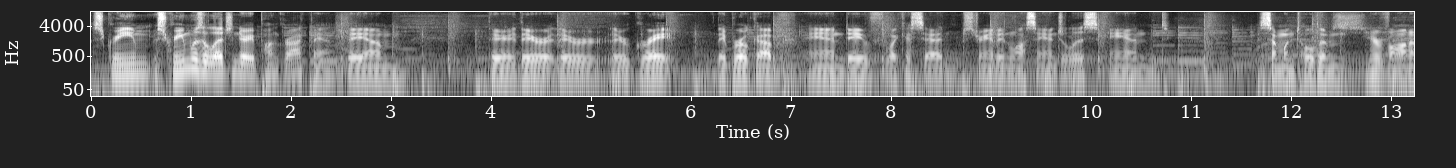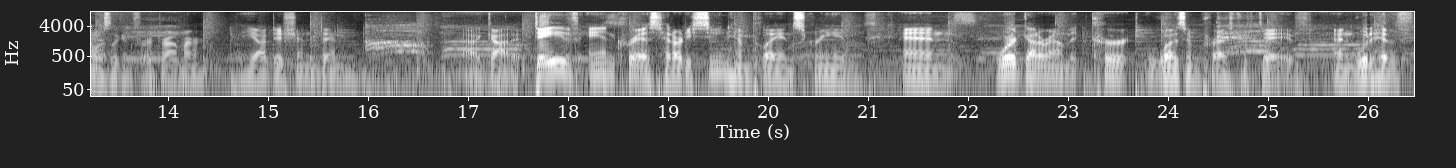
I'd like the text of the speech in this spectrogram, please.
Scream. Scream was a legendary punk rock band. They um, they're they're they're they're great. They broke up, and Dave, like I said, stranded in Los Angeles, and someone told him Nirvana was looking for a drummer. He auditioned, and uh, got it. Dave and Chris had already seen him play and Scream, and word got around that Kurt was impressed with Dave and would have,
